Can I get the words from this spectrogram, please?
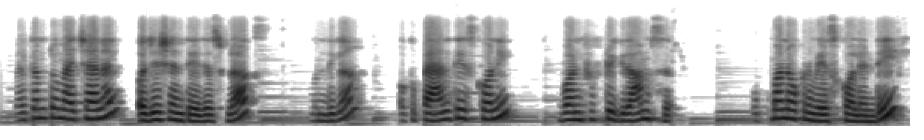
welcome to my channel ఒజేషన్ తేజస్ బ్లాగ్స్ ముందుగా ఒక ప్యాన్ తీసుకొని వన్ ఫిఫ్టీ గ్రామ్స్ ఉప్మా నూకను వేసుకోవాలండి.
